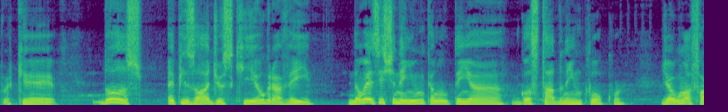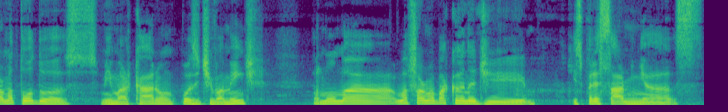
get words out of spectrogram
porque dos episódios que eu gravei, não existe nenhum que eu não tenha gostado nem um pouco. De alguma forma, todos me marcaram positivamente como uma, uma forma bacana de expressar minhas,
